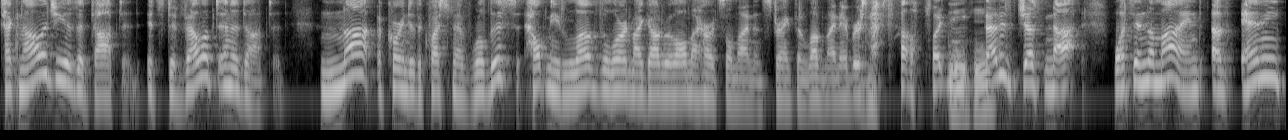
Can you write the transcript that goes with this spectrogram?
Technology is adopted, it's developed and adopted, not according to the question of, will this help me love the Lord my God with all my heart, soul, mind, and strength and love my neighbors myself? Like, mm-hmm. that is just not what's in the mind of any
